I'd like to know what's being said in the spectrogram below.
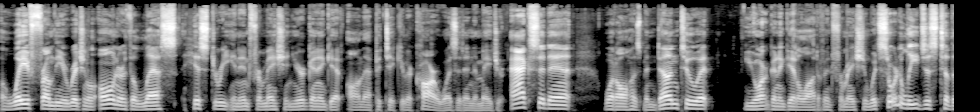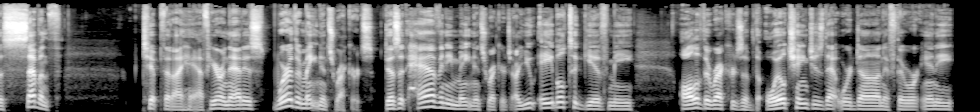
away from the original owner, the less history and information you're going to get on that particular car. Was it in a major accident? What all has been done to it? You aren't going to get a lot of information, which sort of leads us to the seventh tip that I have here, and that is where are the maintenance records? Does it have any maintenance records? Are you able to give me all of the records of the oil changes that were done, if there were any,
